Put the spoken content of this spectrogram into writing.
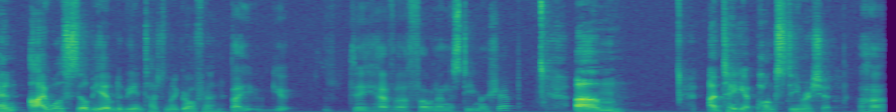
and I will still be able to be in touch with my girlfriend. By you, they have a phone on the steamer ship. Um, I'm taking a punk steamer ship. Uh huh.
